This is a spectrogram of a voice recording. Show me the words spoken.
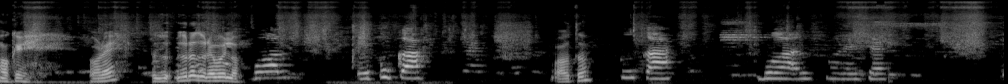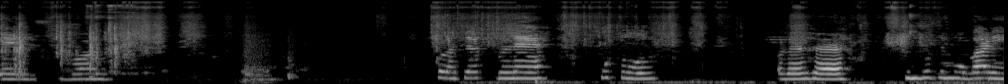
ওকে পরে? জোরে জোরে বইলো বল এই পুকা। বাও তো। পুকা বল বল। রয়েছে প্লে পুতুল রয়েছে তিনশো গাড়ি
